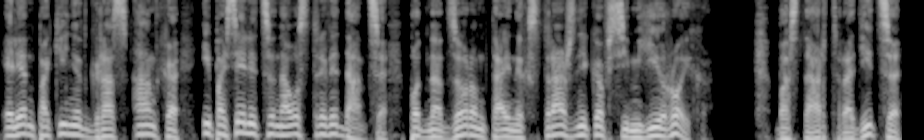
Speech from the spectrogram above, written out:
Элен покинет Грас-Анха и поселится на острове Данце под надзором тайных стражников семьи Ройха. Бастард родится,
